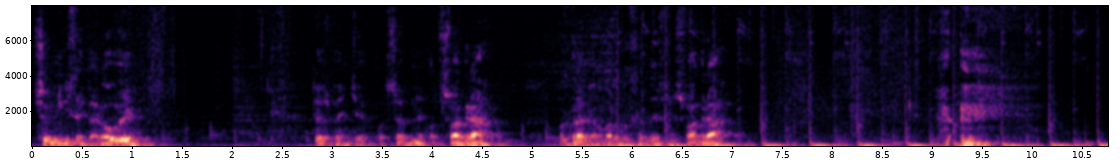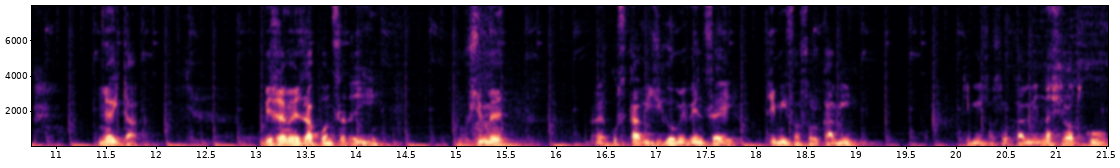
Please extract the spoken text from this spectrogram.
Czujnik zegarowy też będzie potrzebny od szwagra. Pozdrawiam bardzo serdecznie szwagra. No i tak. Bierzemy zapłon CDI. Musimy e, ustawić go mniej więcej tymi fasolkami. Tymi fasolkami na środku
